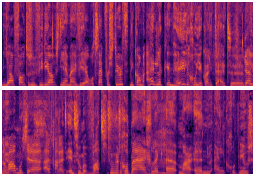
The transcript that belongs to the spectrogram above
Jouw foto's en video's die jij mij via WhatsApp verstuurt, die komen eindelijk in hele goede kwaliteit eh, Ja, binnen. normaal moet je uitgebreid inzoomen. Wat stuurt goed mij eigenlijk? Eh, maar nu eindelijk goed nieuws.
